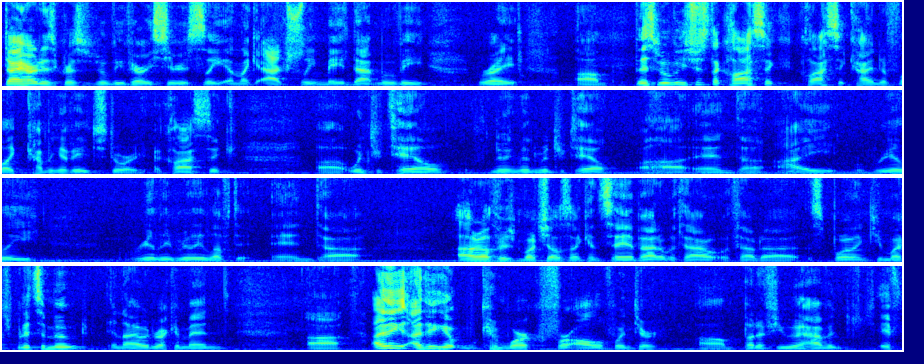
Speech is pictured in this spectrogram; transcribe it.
Die Hard is a Christmas movie very seriously, and like actually made that movie, right? Um, this movie is just a classic, classic kind of like coming of age story, a classic uh, winter tale, New England winter tale, uh, and uh, I really, really, really loved it. And uh, I don't know if there's much else I can say about it without without uh, spoiling too much, but it's a mood, and I would recommend. Uh, I think I think it can work for all of winter, um, but if you haven't, if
